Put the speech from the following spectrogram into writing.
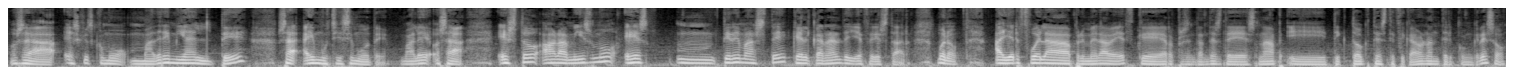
O sea, es que es como, madre mía, el té. O sea, hay muchísimo té, ¿vale? O sea, esto ahora mismo es mm, tiene más T que el canal de Jeffree Star. Bueno, ayer fue la primera vez que representantes de Snap y TikTok testificaron ante el Congreso.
